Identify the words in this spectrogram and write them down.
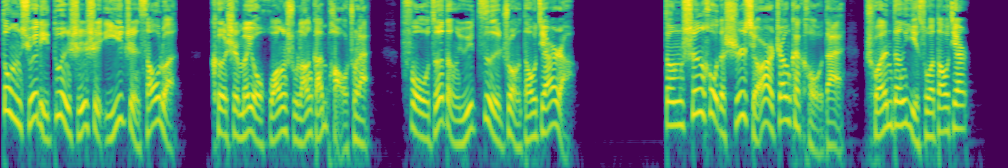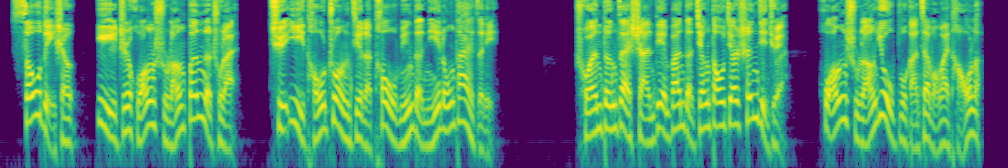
洞穴里顿时是一阵骚乱，可是没有黄鼠狼敢跑出来，否则等于自撞刀尖啊！等身后的石小二张开口袋，传灯一缩刀尖嗖的一声，一只黄鼠狼奔了出来，却一头撞进了透明的尼龙袋子里。传灯在闪电般的将刀尖伸进去，黄鼠狼又不敢再往外逃了。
